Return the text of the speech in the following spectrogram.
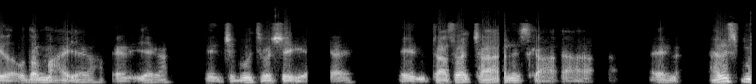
iyada u dalmaha iyaga jabuuti ba sheegaya taasina janiska halis buu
